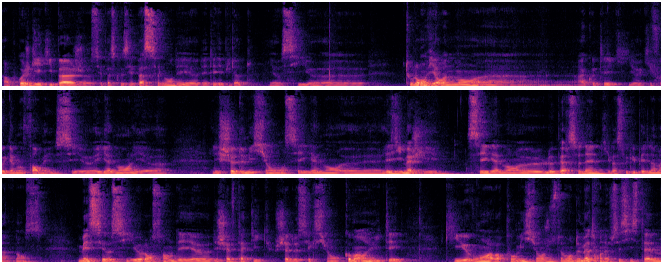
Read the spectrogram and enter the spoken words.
Alors pourquoi je dis équipage? C'est parce que c'est pas seulement des, télépilotes, il y a aussi tout l'environnement à côté euh, qu'il faut également former. C'est euh, également euh, les chefs de mission, c'est également les imagiers, c'est également le personnel qui va s'occuper de la maintenance, mais c'est aussi l'ensemble des, des, chefs tactiques, chefs de section, commandants d'unité, qui vont avoir pour mission justement de mettre en œuvre ces systèmes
